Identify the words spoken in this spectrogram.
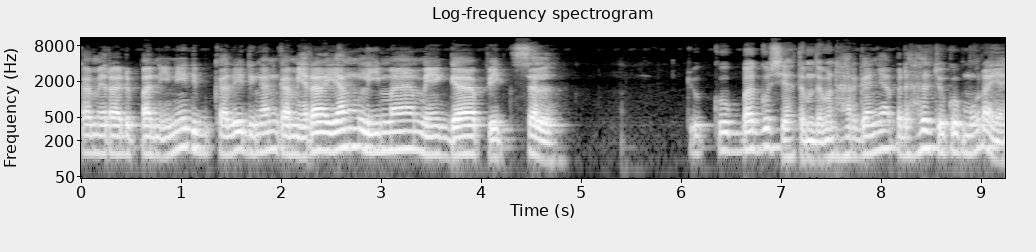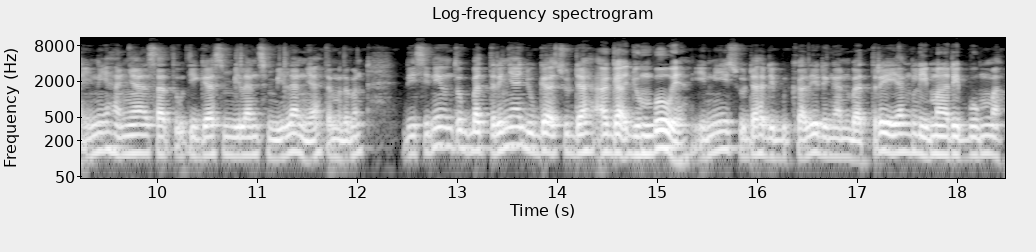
kamera depan ini dibekali dengan kamera yang 5 megapiksel. Cukup bagus ya, teman-teman. Harganya padahal cukup murah ya. Ini hanya 1399 ya, teman-teman. Di sini untuk baterainya juga sudah agak jumbo ya. Ini sudah dibekali dengan baterai yang 5000 mAh.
